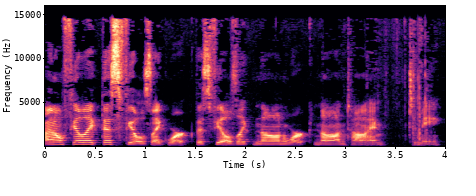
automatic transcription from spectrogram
I don't feel like this feels like work. This feels like non-work, non-time to me.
